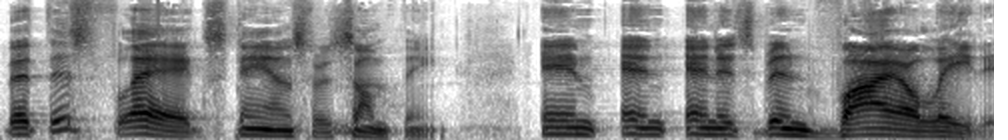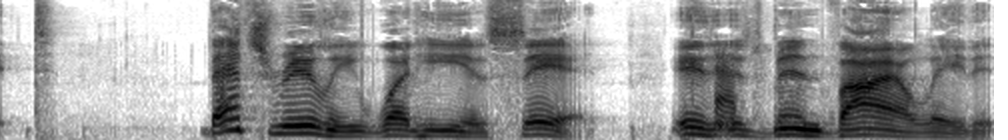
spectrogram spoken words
that this flag stands for something, and and and it's been violated. That's really what he has said. It Absolutely. has been violated,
